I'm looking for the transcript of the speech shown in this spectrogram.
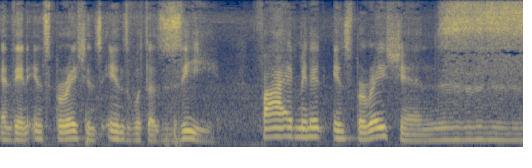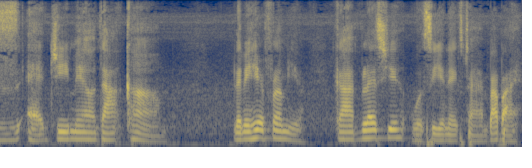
and then inspirations ends with a Z. Five minute inspirations at gmail.com. Let me hear from you. God bless you. We'll see you next time. Bye bye.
